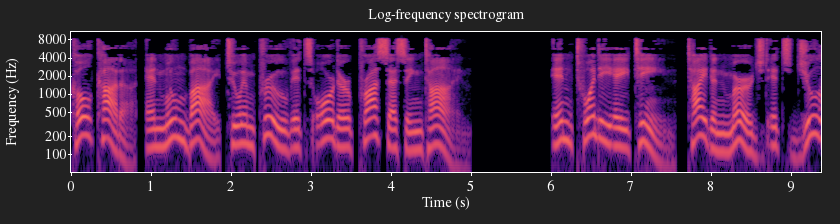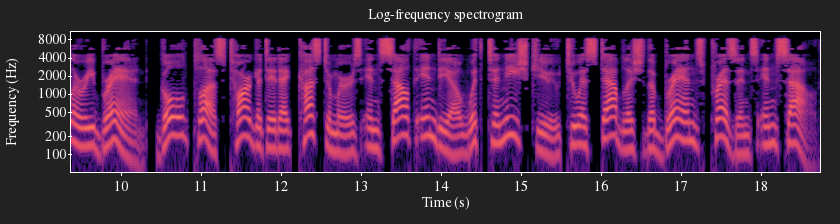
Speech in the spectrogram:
Kolkata, and Mumbai to improve its order processing time. In 2018, Titan merged its jewellery brand, Gold Plus targeted at customers in South India with Tanishq to establish the brand's presence in South.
